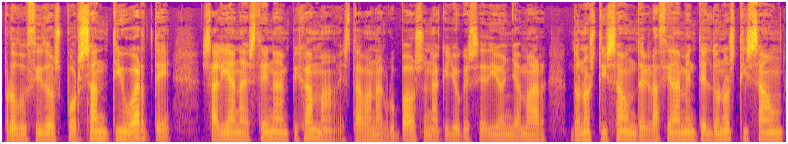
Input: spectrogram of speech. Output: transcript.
Producidos por Santi Ugarte, salían a escena en pijama, estaban agrupados en aquello que se dio en llamar Donosti Sound. Desgraciadamente, el Donosti Sound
